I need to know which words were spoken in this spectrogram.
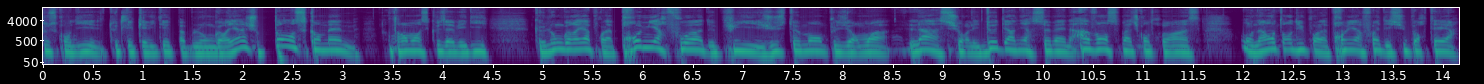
tout ce qu'on dit, toutes les qualités de Pablo Longoria. Je pense quand même, contrairement à ce que vous avez dit, que Longoria, pour la première fois depuis justement plusieurs mois, là, sur les deux dernières semaines, avant ce match contre Reims, on a entendu pour la première fois des supporters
